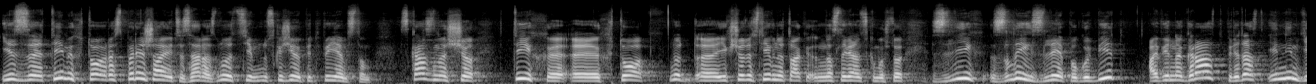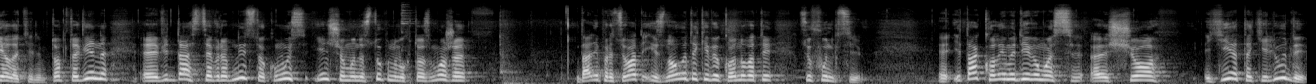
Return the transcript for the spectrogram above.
із е, тими, хто розпоряджаються зараз ну, цим, ну, скажімо, підприємством. Сказано, що тих, е, хто, ну, якщо дослівно так на славянському, що злих, злих зле погубить, а виноград передасть іншим ділателям. Тобто він віддасть це виробництво комусь іншому наступному, хто зможе далі працювати і знову таки виконувати цю функцію. І так, коли ми дивимося, що є такі люди,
